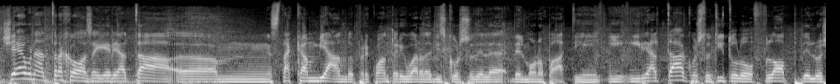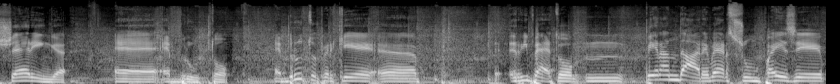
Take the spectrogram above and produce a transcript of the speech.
C'è un'altra cosa che in realtà um, sta cambiando per quanto riguarda il discorso del, del monopattini. In, in, realtà questo titolo flop dello sharing è, è brutto. È brutto perché... Eh, ripeto, mh, mm, per andare verso un paese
